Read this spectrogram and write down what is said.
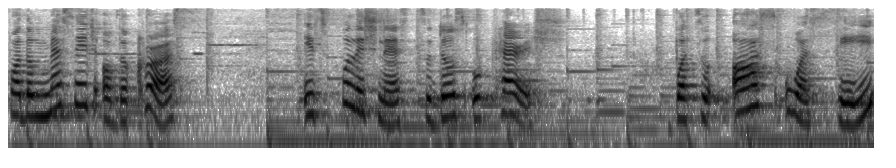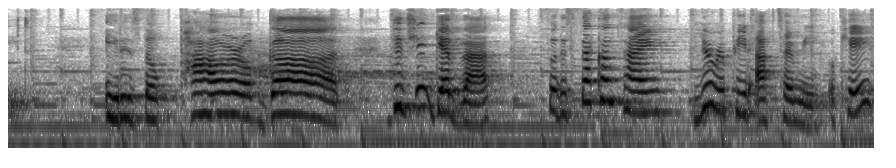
For the message of the cross is foolishness to those who perish, but to us who are saved, it is the power of God. Did you get that? So the second time, you repeat after me, okay?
